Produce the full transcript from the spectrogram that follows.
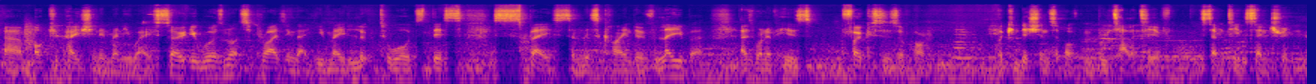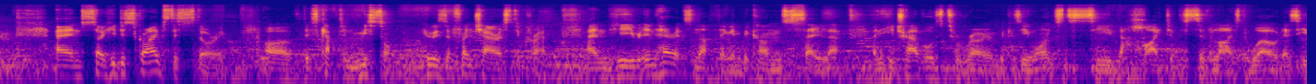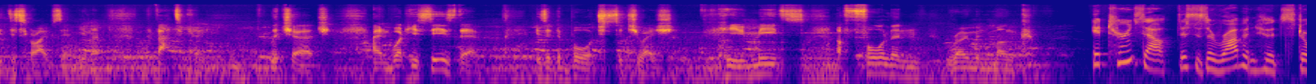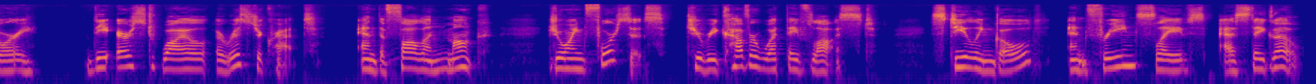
um, occupation in many ways. So it was not surprising that he may look towards this space and this kind of labor as one of his focuses upon the conditions of brutality of 17th century. And so he describes this story of this Captain Misson, who is a French aristocrat, and he inherits nothing and becomes a sailor, and he travels to Rome because he wants to see the height of the civilized world as he describes it, you know, the Vatican, the church. And what he sees there is a debauched situation. He meets a fallen Roman monk. It turns out this is a Robin Hood story. The erstwhile aristocrat and the fallen monk join forces to recover what they've lost, stealing gold and freeing slaves as they go.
